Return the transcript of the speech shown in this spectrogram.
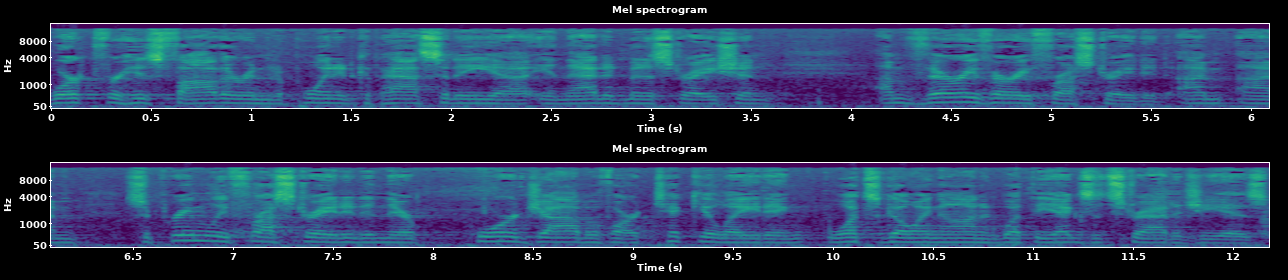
worked for his father in an appointed capacity uh, in that administration. I'm very, very frustrated. I'm, I'm supremely frustrated in their poor job of articulating what's going on and what the exit strategy is.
